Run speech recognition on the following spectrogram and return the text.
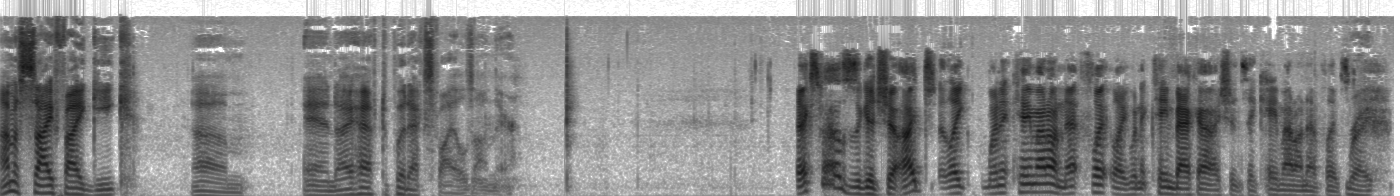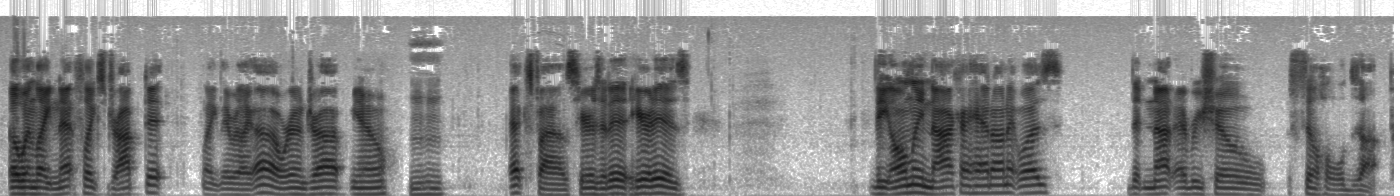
I'm a sci-fi geek, um, and I have to put X Files on there. X Files is a good show. I like when it came out on Netflix. Like when it came back out, I shouldn't say came out on Netflix. Right. But when like Netflix dropped it, like they were like, "Oh, we're gonna drop," you know, Mm-hmm. X Files. Here's it. Is, here it is. The only knock I had on it was that not every show still holds up.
